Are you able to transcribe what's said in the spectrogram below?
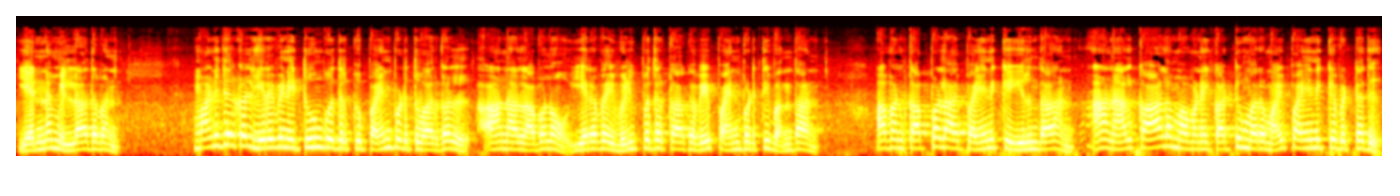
எண்ணம் இல்லாதவன். மனிதர்கள் இரவினை தூங்குவதற்கு பயன்படுத்துவார்கள் ஆனால் அவனோ இரவை வெளிப்பதற்காகவே பயன்படுத்தி வந்தான். அவன் கப்பலாய் பயணிக்க இருந்தான் ஆனால் காலம் அவனை கட்டுமரமாய் பயணிக்க விட்டது.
